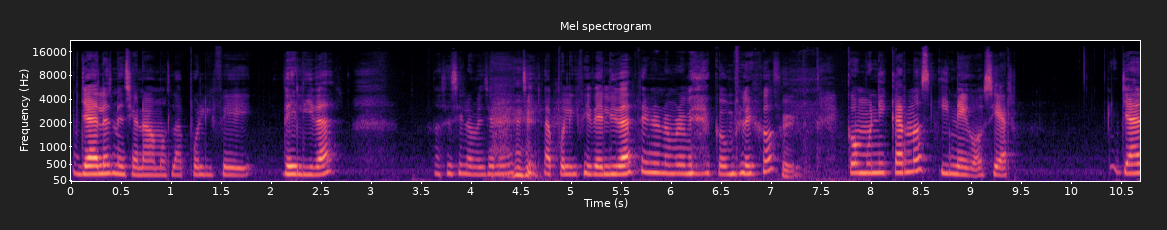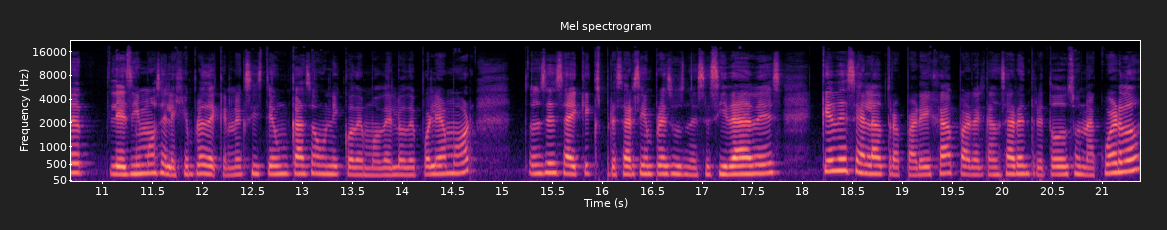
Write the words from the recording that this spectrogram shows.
ya les mencionábamos la polife fidelidad. No sé si lo mencioné bien. la polifidelidad tiene un nombre medio complejo. Comunicarnos y negociar. Ya les dimos el ejemplo de que no existe un caso único de modelo de poliamor. Entonces hay que expresar siempre sus necesidades, qué desea la otra pareja para alcanzar entre todos un acuerdo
